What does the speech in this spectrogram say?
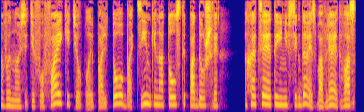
Вы носите фуфайки, теплое пальто, ботинки на толстой подошве — хотя это и не всегда избавляет вас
